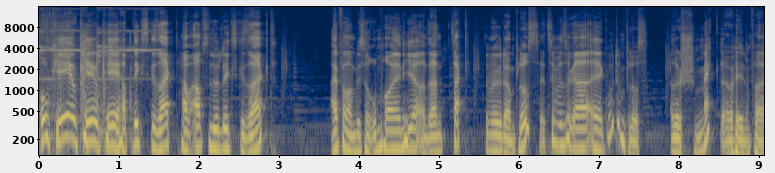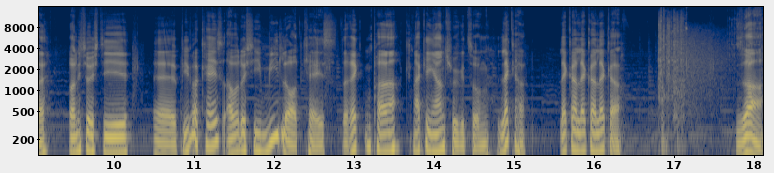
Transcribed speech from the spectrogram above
Okay, okay, okay. Hab nichts gesagt. Hab absolut nichts gesagt. Einfach mal ein bisschen rumheulen hier und dann zack, sind wir wieder im Plus. Jetzt sind wir sogar äh, gut im Plus. Also schmeckt auf jeden Fall. War nicht durch die äh, Beaver Case, aber durch die Mealord Case. Direkt ein paar knackige Handschuhe gezogen. Lecker. Lecker, lecker, lecker. So.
